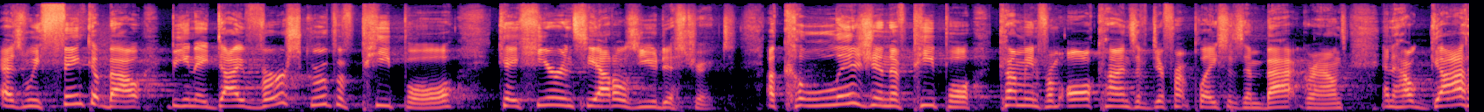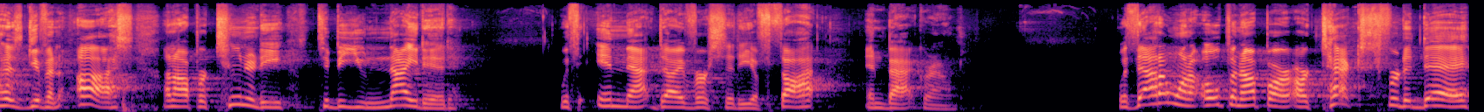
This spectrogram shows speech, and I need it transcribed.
as we think about being a diverse group of people, okay, here in Seattle's U District a collision of people coming from all kinds of different places and backgrounds, and how God has given us an opportunity to be united within that diversity of thought and background. With that, I want to open up our, our text for today,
